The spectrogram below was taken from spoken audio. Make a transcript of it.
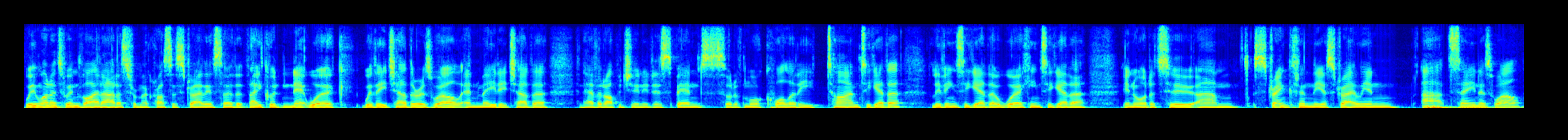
We wanted to invite artists from across Australia so that they could network with each other as well and meet each other and have an opportunity to spend sort of more quality time together, living together, working together in order to um, strengthen the Australian art scene as well.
